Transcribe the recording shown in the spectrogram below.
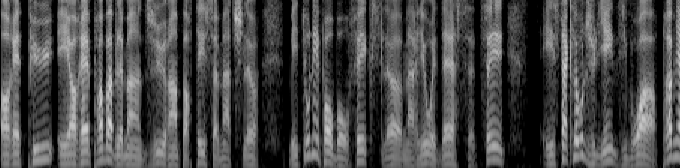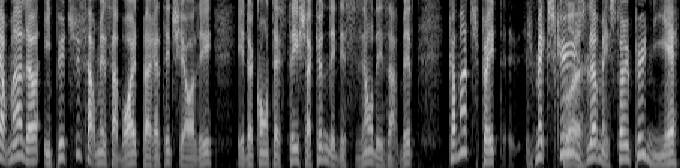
aurait pu et aurait probablement dû remporter ce match-là. Mais tout n'est pas au beau fixe, là, Mario et Des. Tu sais, Et c'est à Claude Julien d'y voir. Premièrement, là, il peut-tu fermer sa boîte pour arrêter de chialer et de contester chacune des décisions des arbitres? Comment tu peux être... Je m'excuse, là, mais c'est un peu niais.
